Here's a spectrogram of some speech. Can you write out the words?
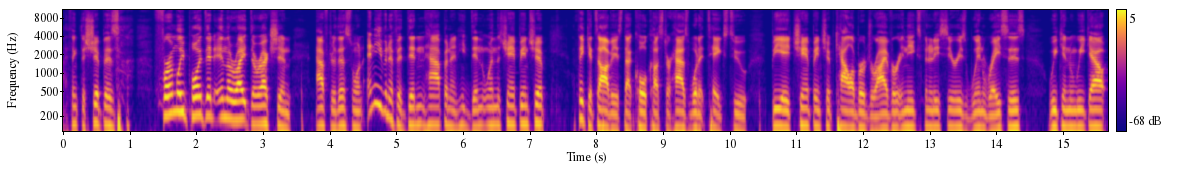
I think the ship is firmly pointed in the right direction after this one. And even if it didn't happen and he didn't win the championship, I think it's obvious that Cole Custer has what it takes to be a championship caliber driver in the Xfinity Series, win races week in and week out.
